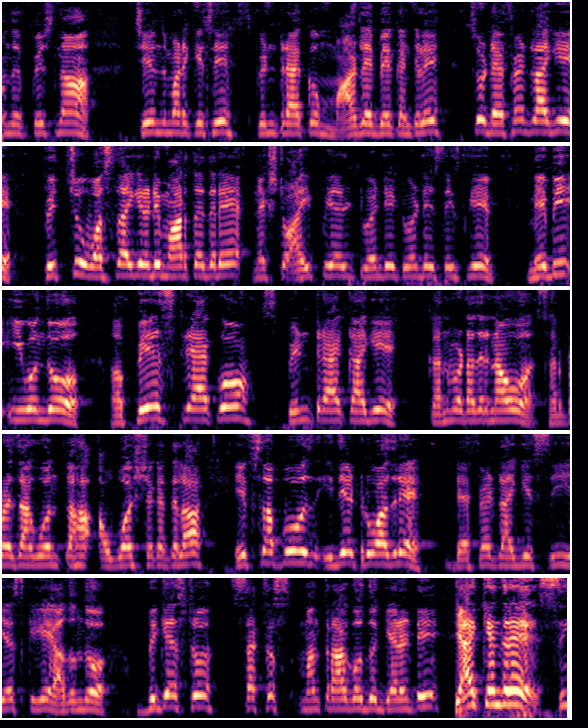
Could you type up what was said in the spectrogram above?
ಒಂದು ಪಿಚ್ನ. ಚೇಂಜ್ ಮಾಡಿಸಿ ಸ್ಪಿನ್ ಟ್ರ್ಯಾಕ್ ಮಾಡಲೇಬೇಕಂತೇಳಿ. ಸೊ ಡೆಫಿನೆಟ್ ಆಗಿ ಪಿಚ್ ಹೊಸದಾಗಿ ರೆಡಿ ಮಾಡ್ತಾ ಇದ್ದಾರೆ. Next I P L twenty twenty ಸಿಕ್ಸ್ಗೆ ಮೇ ಬಿ ಈ ಒಂದು ಪೇಸ್ ಟ್ರ್ಯಾಕ್ ಸ್ಪಿನ್ ಟ್ರ್ಯಾಕ್ ಆಗಿ ಕನ್ವರ್ಟ್ ಆದ್ರೆ ನಾವು ಸರ್ಪ್ರೈಸ್ ಆಗುವಂತಹ ಅವಶ್ಯಕತೆ ಇಲ್ಲ. ಇಫ್ ಸಪೋಸ್ ಇದೇ ಟ್ರೂ ಆದ್ರೆ ಡೆಫಿನೆಟ್ ಆಗಿ ಸಿ ಎಸ್ಗೆ ಅದೊಂದು ಬಿಗ್ಗೆಸ್ಟ್ ಸಕ್ಸಸ್ ಮಂತ್ರ ಆಗೋದು ಗ್ಯಾರಂಟಿ ಯಾಕೆಂದ್ರೆ ಸಿ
